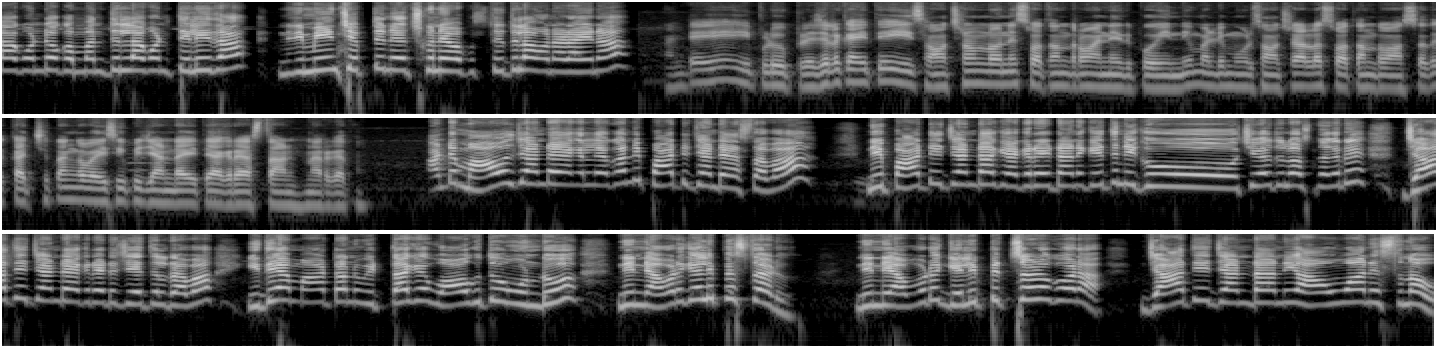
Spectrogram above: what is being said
లాగుండి ఒక మంత్రి లాగుండి తెలీదా? మేము చెప్తే నేర్చుకునే స్థితిలో ఉన్నాడు ఆయన. అంటే ఇప్పుడు ప్రజలకైతే ఈ సంవత్సరంలోనే స్వతంత్రం అనేది పోయింది. మళ్ళీ మూడు సంవత్సరాల్లో స్వతంత్రం వస్తుంది. ఖచ్చితంగా వైసీపీ జెండా అయితే ఎగరేస్తా అంటున్నారు కదా. అంటే మామూలు జెండా ఎగరలేవు కానీ పార్టీ జెండా వేస్తావా? నీ పార్టీ జెండాకి ఎగరేయడానికి అయితే నీకు చేతులు వస్తున్నాయి కానీ జాతీయ జెండా ఎగరేట చేతులు రావా? ఇదే మాట నువ్వు ఇట్లాగే వాగుతూ ఉండు. నిన్ను ఎవడు గెలిపిస్తాడు? నిన్ను ఎవడు గెలిపించడు కూడా జాతీయ జెండాని అవమానిస్తున్నావు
